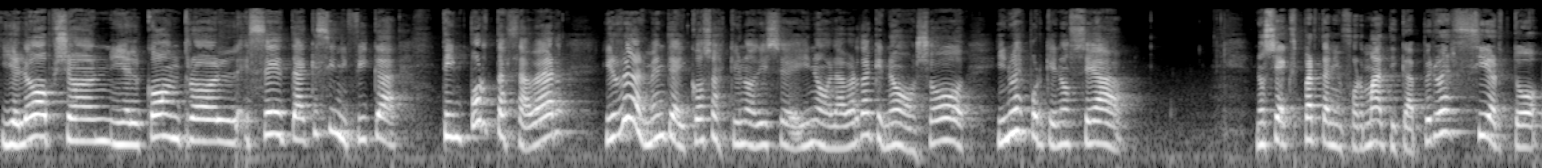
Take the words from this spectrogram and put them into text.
y el option y el control Z? ¿Qué significa? ¿Te importa saber? Y realmente hay cosas que uno dice, y no, la verdad que no, yo, y no es porque no sea, no sea experta en informática, pero es cierto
